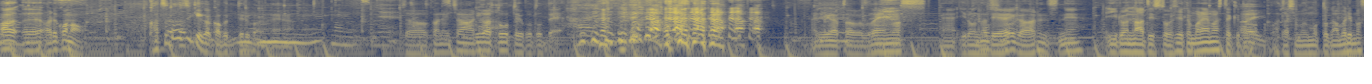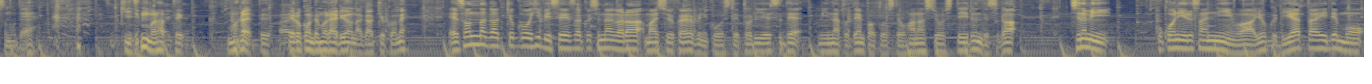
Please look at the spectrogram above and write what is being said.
あえーあれかな。活動時期がかぶってるからね。うんなんですね。じゃああかねちゃんありがとうということで。はい。ありがとうございます、ね、いろんな出会いがあるんですね。いろんなアーティストを教えてもらいましたけど、はい。私ももっと頑張りますので聞いてもらってもらってはい。喜んでもらえるような楽曲をね、えーそんな楽曲を日々制作しながら毎週火曜日にこうしてトリエスでみんなと電波を通してお話をしているんですがちなみにここにいる3人はよくリアタイでも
